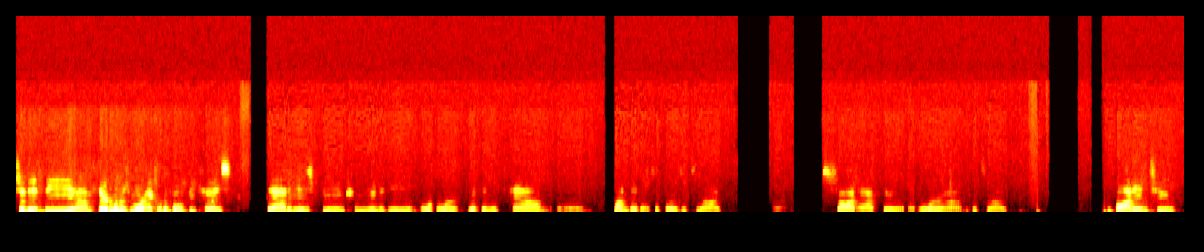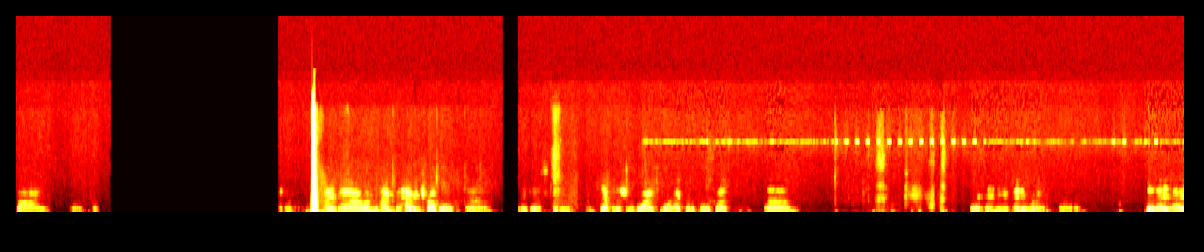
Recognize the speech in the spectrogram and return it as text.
so the the um, third one was more equitable because that is being community or, or within the town uh, funded. I suppose it's not sought after or um, it's not bought into by. Uh, I don't know. I, uh, I'm, I'm having trouble, um, I guess, getting a definition of why it's more equitable, but um, any, anyway, um, I, I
